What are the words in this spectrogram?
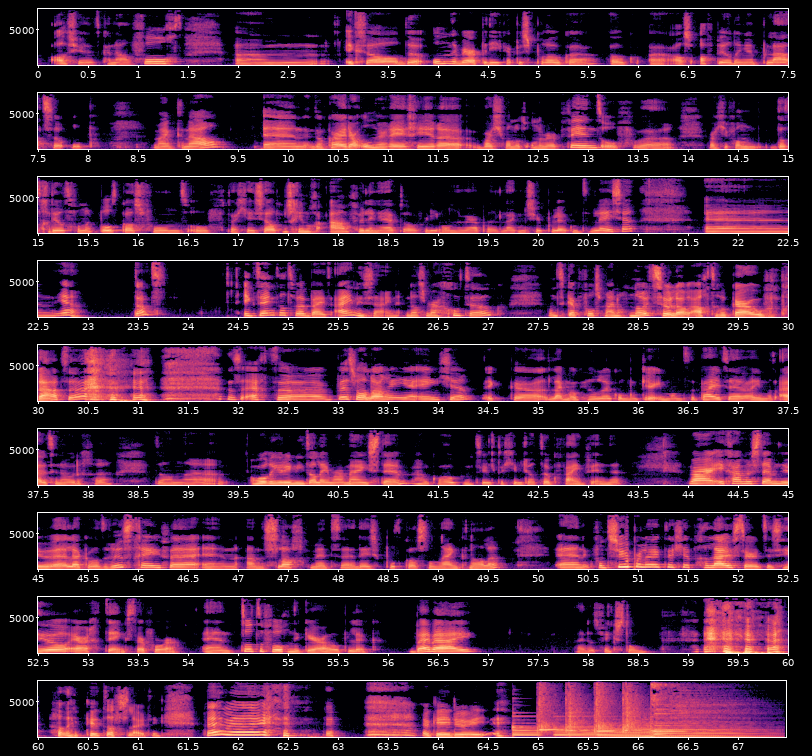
als je het kanaal volgt. Um, ik zal de onderwerpen die ik heb besproken ook als afbeeldingen plaatsen op mijn kanaal. En dan kan je daaronder reageren wat je van het onderwerp vindt, of uh, wat je van dat gedeelte van de podcast vond, of dat je zelf misschien nog aanvullingen hebt over die onderwerpen. Dat lijkt me super leuk om te lezen. En ja, dat. Ik denk dat we bij het einde zijn. En dat is maar goed ook. Want ik heb volgens mij nog nooit zo lang achter elkaar hoeven praten. dat is echt uh, best wel lang in je eentje. Ik, uh, het lijkt me ook heel leuk om een keer iemand bij te hebben, iemand uit te nodigen. Dan horen jullie niet alleen maar mijn stem. Ik hoop natuurlijk dat jullie dat ook fijn vinden. Maar ik ga mijn stem nu uh, lekker wat rust geven en aan de slag met uh, deze podcast online knallen. En ik vond het super leuk dat je hebt geluisterd. Dus heel erg thanks daarvoor. En tot de volgende keer hopelijk. Bye bye. Nee, dat vind ik stom. Wat een kut afsluiting. Bye bye. Oké, doei.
